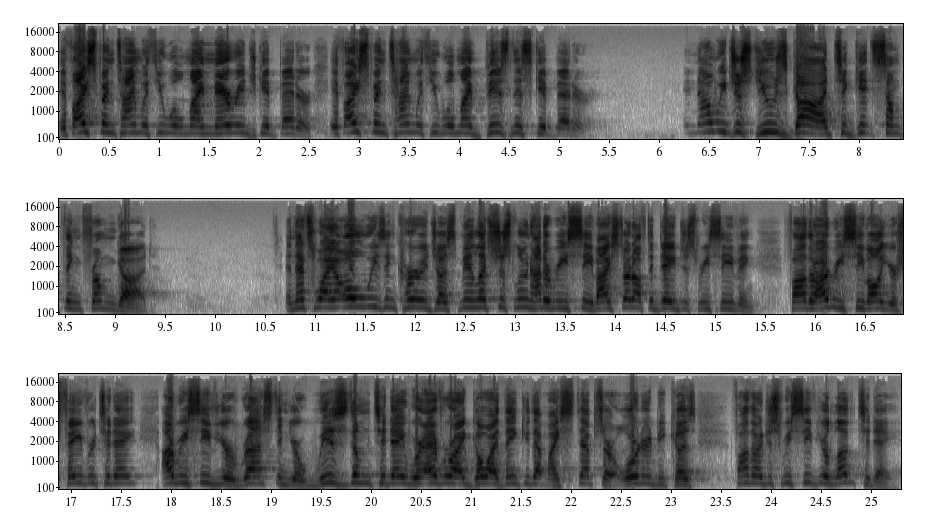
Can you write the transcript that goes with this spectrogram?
If I spend time with you, will my marriage get better? If I spend time with you, will my business get better? And now we just use God to get something from God. And that's why I always encourage us, man, let's just learn how to receive. I start off the day just receiving. Father, I receive all your favor today. I receive your rest and your wisdom today. Wherever I go, I thank you that my steps are ordered because, Father, I just receive your love today.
